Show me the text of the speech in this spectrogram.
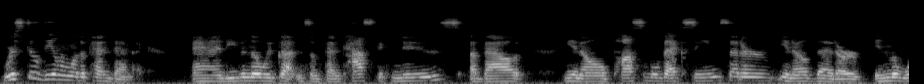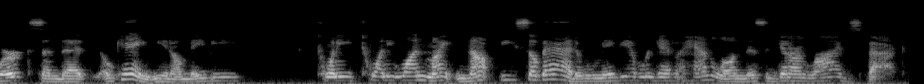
We're still dealing with a pandemic. And even though we've gotten some fantastic news about, you know, possible vaccines that are, you know, that are in the works and that, okay, you know, maybe 2021 might not be so bad and we may be able to get a handle on this and get our lives back.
